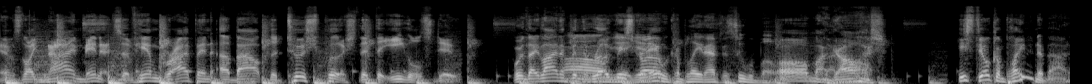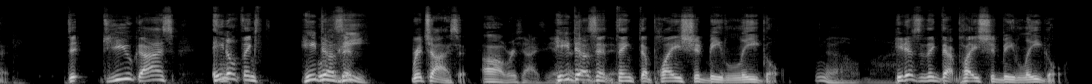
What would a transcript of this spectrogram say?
It was like nine minutes of him griping about the tush push that the Eagles do, where they line up in the Oh, rugby yeah, yeah, scrum. they would complain after the Super Bowl. Oh my gosh, he's still complaining about it. Do, do you guys? He don't think he doesn't. he? Rich Eisen. Oh, Rich Eisen. yeah, he doesn't think the play should be legal. No, my. He doesn't think that play should be legal.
